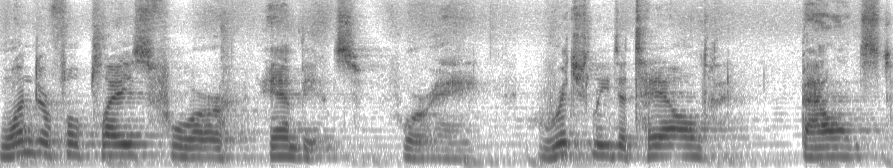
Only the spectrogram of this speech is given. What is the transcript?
wonderful place for ambience, for a richly detailed, balanced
